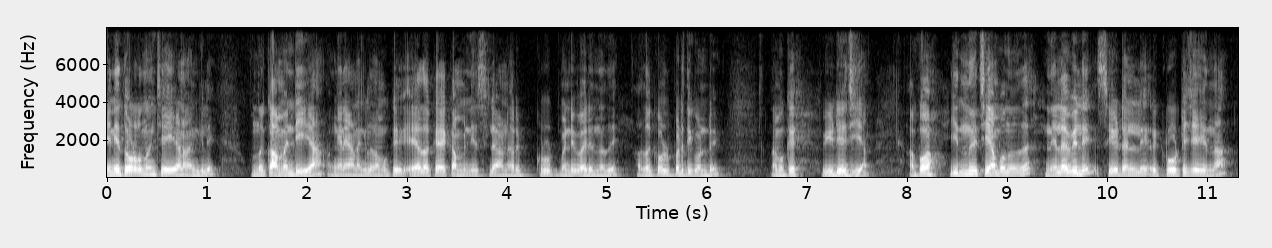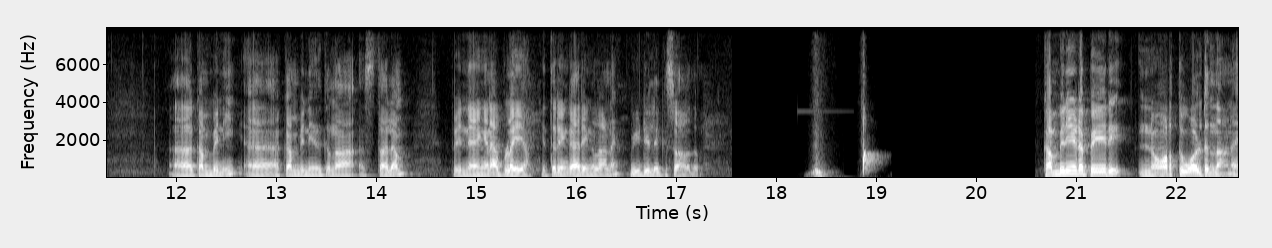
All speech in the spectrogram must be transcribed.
ഇനി തുടർന്നും ചെയ്യണമെങ്കിൽ ഒന്ന് കമന്റ് ചെയ്യുക അങ്ങനെയാണെങ്കിൽ നമുക്ക് ഏതൊക്കെ കമ്പനീസിലാണ് റിക്രൂട്ട്മെന്റ് വരുന്നത് അതൊക്കെ ഉൾപ്പെടുത്തിക്കൊണ്ട് നമുക്ക് വീഡിയോ ചെയ്യാം. അപ്പോൾ ഇന്ന് ചെയ്യാൻ പോകുന്നത് നിലവിൽ സ്വീഡനിൽ റിക്രൂട്ട് ചെയ്യുന്ന കമ്പനി കമ്പനി നിൽക്കുന്ന സ്ഥലം പിന്നെ എങ്ങനെ അപ്ലൈ ചെയ്യാം. ഇത്രയും കാര്യങ്ങളാണ് വീഡിയോയിലേക്ക് സ്വാഗതം. കമ്പനിയുടെ പേര് നോർത്ത് വോൾട്ട് എന്നാണ്.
